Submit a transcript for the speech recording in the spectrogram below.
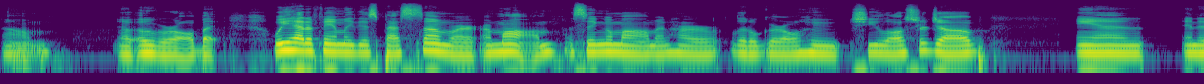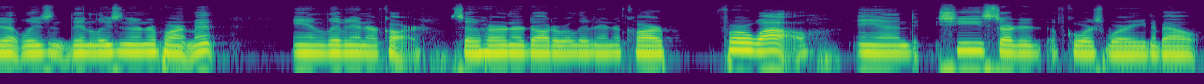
um, overall. But we had a family this past summer, a mom, a single mom, and her little girl who she lost her job and ended up losing then losing her apartment and living in her car. So her and her daughter were living in her car for a while, and she started, of course, worrying about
